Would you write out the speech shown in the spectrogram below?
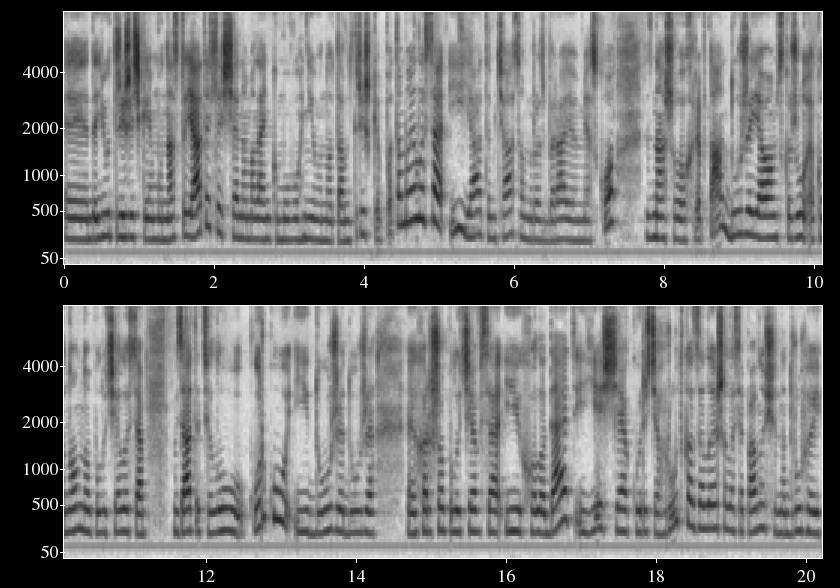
е, даю трішечки йому настоятися, ще на маленькому вогні воно там трішки потомилося, і я тим часом розбираю м'язко з нашого хребта. Дуже, я вам скажу, економно вийшло взяти цілу курку, і дуже-дуже е, хорошо получився і холодець, і є ще куряча грудка залишилася. Певно, що на другий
